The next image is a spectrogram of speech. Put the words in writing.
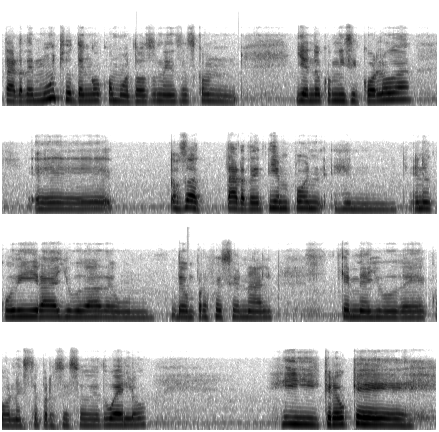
tardé mucho, tengo como dos meses con, yendo con mi psicóloga. Eh, o sea, tardé tiempo en, acudir a ayuda de un, de un profesional que me ayude con este proceso de duelo. Y creo que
